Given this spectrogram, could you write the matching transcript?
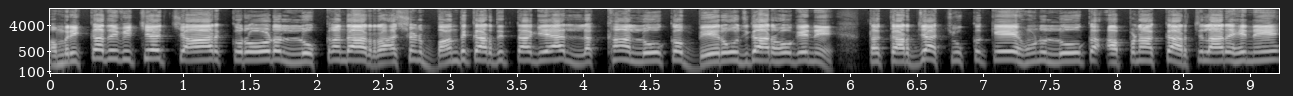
ਅਮਰੀਕਾ ਦੇ ਵਿੱਚ 4 ਕਰੋੜ ਲੋਕਾਂ ਦਾ ਰਾਸ਼ਨ ਬੰਦ ਕਰ ਦਿੱਤਾ ਗਿਆ ਲੱਖਾਂ ਲੋਕ ਬੇਰੋਜ਼ਗਾਰ ਹੋ ਗਏ ਨੇ। ਤਾਂ ਕਰਜ਼ਾ ਚੁੱਕ ਕੇ ਹੁਣ ਲੋਕ ਆਪਣਾ ਘਰ ਚਲਾ ਰਹੇ ਨੇ।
